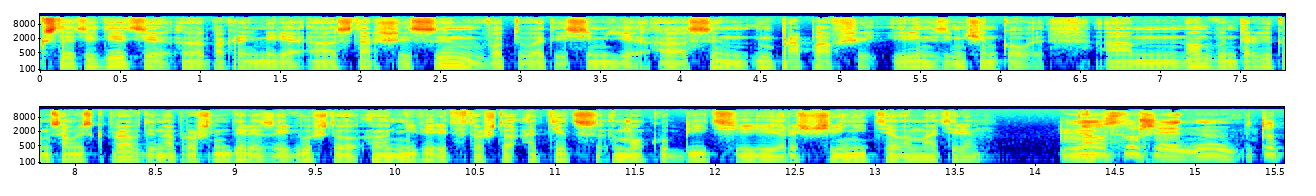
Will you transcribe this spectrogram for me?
Кстати, дети, э, по крайней мере, э, старший сын вот в этой семье, э, сын пропавшей Ирины Земченковой, он в интервью «Комсомольской правды» на прошлой неделе заявил, что не верит в то, что отец мог убить и расчленить тело матери. Ну, слушай, тут,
